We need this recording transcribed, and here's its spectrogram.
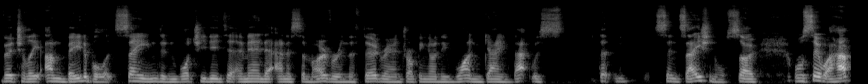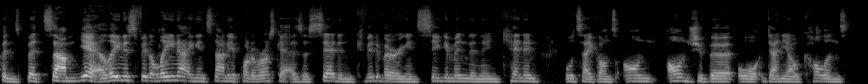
virtually unbeatable, it seemed, and what she did to Amanda Anisimova in the third round, dropping only one game. That was that sensational. So we'll see what happens. But um, yeah, Alina Svitolina against Nadia Podoroska, as I said, and Kvitova against Siegemund, and then Kenin will take on on Jabeur or Danielle Collins.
